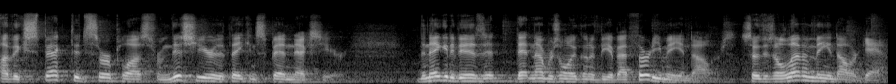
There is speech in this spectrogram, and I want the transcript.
of expected surplus from this year that they can spend next year. The negative is that that number is only going to be about $30 million. So there's an $11 million gap.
